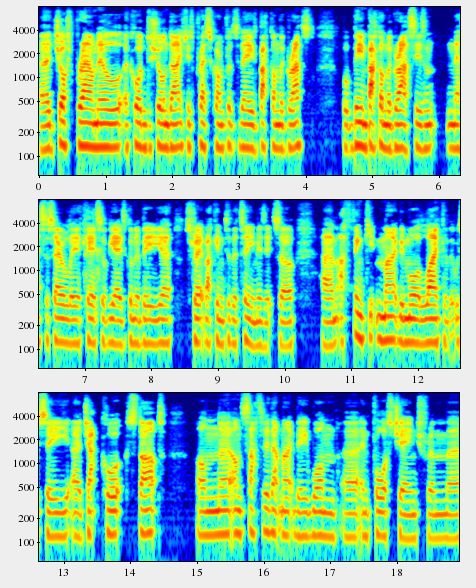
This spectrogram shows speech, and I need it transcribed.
Uh, Josh Brownhill, according to Sean Dyche his press conference today, is back on the grass. But being back on the grass isn't necessarily a case of yeah, he's going to be uh, straight back into the team, is it? So um, I think it might be more likely that we see uh, Jack Cork start on uh, on Saturday. That might be one uh, enforced change from uh,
